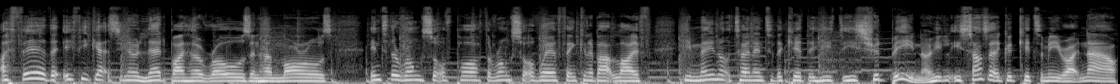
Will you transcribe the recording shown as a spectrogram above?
I fear that if he gets, you know, led by her roles and her morals, into the wrong sort of path, the wrong sort of way of thinking about life, he may not turn into the kid that he, he should be. No, he, he sounds like a good kid to me right now,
